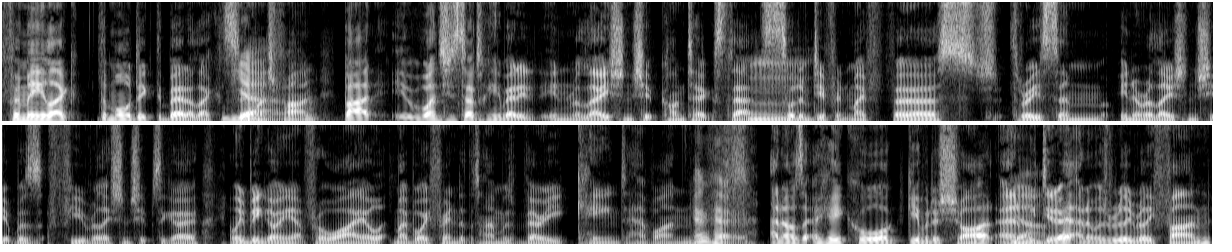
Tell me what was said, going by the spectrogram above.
For me, like the more dick, the better. Like it's so Yeah. much fun. But it, once you start talking about it in relationship context, that's sort Mm. of different. My first threesome in a relationship was a few relationships ago, and we'd been going out for a while. My boyfriend at the time was very keen to have one. Okay. And I was like, okay, cool, I'll give it a shot. And we did it, and it was really, really fun.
